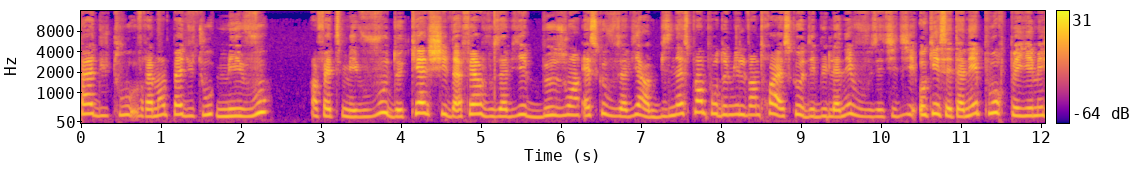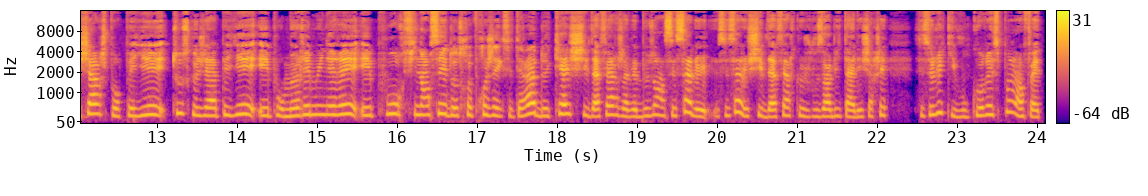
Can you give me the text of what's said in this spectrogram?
Pas du tout, vraiment pas du tout. Mais vous, en fait. Mais vous, de quel chiffre d'affaires vous aviez besoin? Est-ce que vous aviez un business plan pour 2023 Est-ce qu'au début de l'année, vous vous étiez dit, ok, cette année, pour payer mes charges, pour payer tout ce que j'ai à payer et pour me rémunérer et pour financer d'autres projets, etc., de quel chiffre d'affaires j'avais besoin? C'est ça le, c'est ça le chiffre d'affaires que je vous invite à aller chercher c'est celui qui vous correspond en fait.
